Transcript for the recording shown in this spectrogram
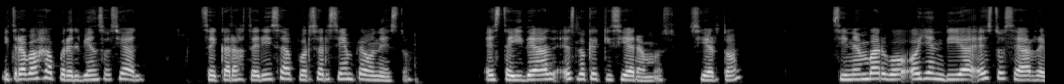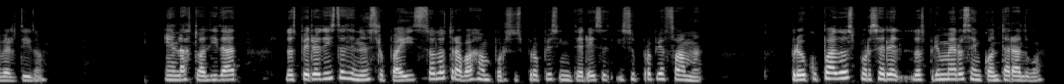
y trabaja por el bien social. Se caracteriza por ser siempre honesto. Este ideal es lo que quisiéramos, ¿cierto? Sin embargo, hoy en día esto se ha revertido. En la actualidad, los periodistas de nuestro país solo trabajan por sus propios intereses y su propia fama preocupados por ser los primeros en contar algo.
